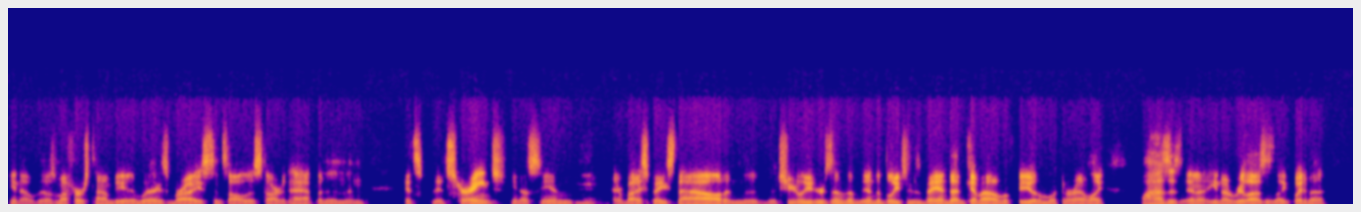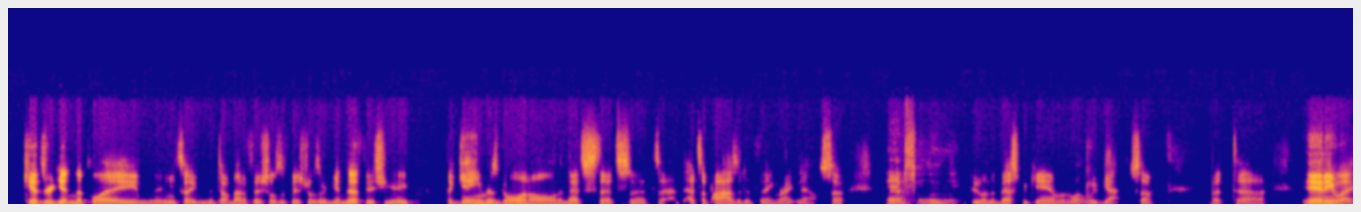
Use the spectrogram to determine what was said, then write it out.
you know that was my first time being in Williams-Brice since all this started happening, and it's it's strange, you know, seeing everybody spaced out and the, the cheerleaders in the in the bleachers, the band doesn't come out on the field. I'm looking around like, why is this? And uh, you know, realize it's like, wait a minute, kids are getting to play, and, and you say talking about officials, officials are getting to officiate. The game is going on, and that's that's that's that's a positive thing right now. So, absolutely doing the best we can with what we've got. So, but uh, anyway,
